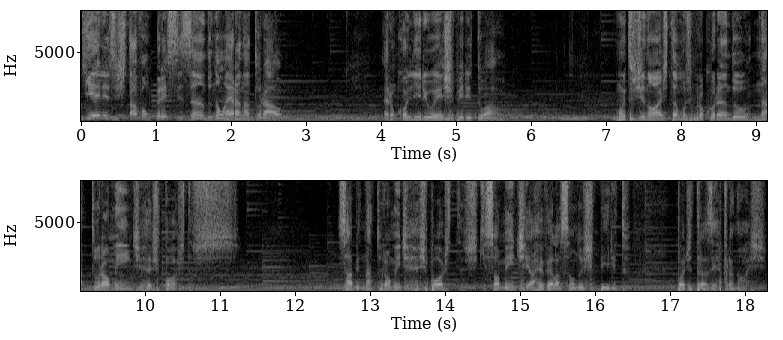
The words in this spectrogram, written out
que eles estavam precisando não era natural, era um colírio espiritual. Muitos de nós estamos procurando naturalmente respostas, sabe, naturalmente respostas que somente a revelação do Espírito pode trazer para nós.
